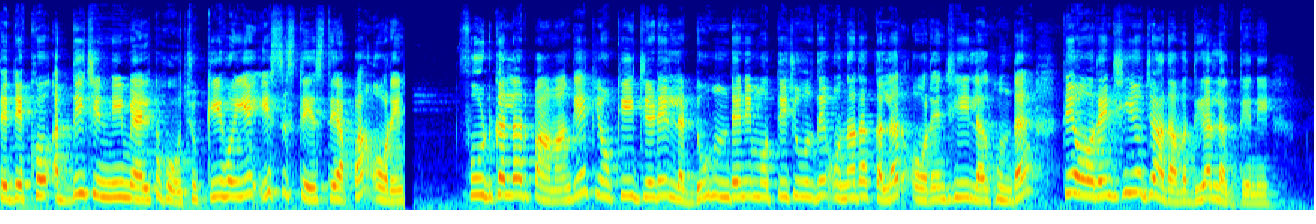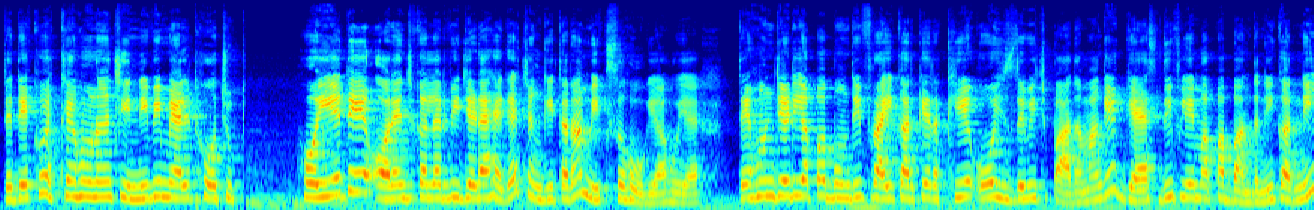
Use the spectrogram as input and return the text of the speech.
ਤੇ ਦੇਖੋ, ਅੱਧੀ ਚੀਨੀ ਮੈਲਟ ਹੋ ਚੁੱਕੀ ਹੋਈ ਹੈ ਇਸ ਸਟੇਜ ਤੇ ਆਪਾਂ ਔਰੇਂਜ ਫੂਡ ਕਲਰ ਪਾਵਾਂਗੇ, ਕਿਉਂਕਿ ਜਿਹੜੇ ਲੱਡੂ ਹੁੰਦੇ ਨੇ ਮੋਤੀਚੂਰ ਦੇ, ਉਹਨਾਂ ਦਾ ਕਲਰ ਔਰੇਂਜ ਹੀ ਹੁੰਦਾ ਹੈ ਤੇ ਔਰੇਂਜ ਹੀ ਉਹ ਜ਼ਿਆਦਾ ਵਧੀਆ ਲੱਗਦੇ ਨੇ। ਤੇ ਦੇਖੋ, ਇੱਥੇ ਹੁਣ ਚੀਨੀ ਵੀ ਮੈਲਟ ਹੋ ਚੁੱਕੀ ਹੋਈ ਹੈ ਤੇ ਔਰੇਂਜ ਕਲਰ ਵੀ ਜਿਹੜਾ ਹੈਗਾ ਚੰਗੀ ਤਰ੍ਹਾਂ ਮਿਕਸ ਹੋ ਗਿਆ ਹੋਇਆ ਹੈ। ਤੇ ਹੁਣ ਜਿਹੜੀ ਆਪਾਂ ਬੂੰਦੀ ਫਰਾਈ ਕਰਕੇ ਰੱਖੀ ਹੈ ਉਹ ਇਸ ਦੇ ਵਿੱਚ ਪਾ ਦਵਾਂਗੇ। ਗੈਸ ਦੀ ਫਲੇਮ ਆਪਾਂ ਬੰਦ ਨਹੀਂ ਕਰਨੀ।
